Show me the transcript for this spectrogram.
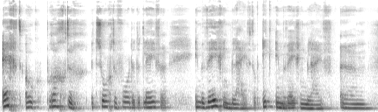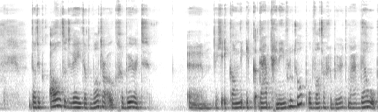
echt ook prachtig. Het zorgt ervoor dat het leven in beweging blijft. Dat ik in beweging blijf. Um, dat ik altijd weet dat wat er ook gebeurt. Uh, weet je, ik kan, ik, daar heb ik geen invloed op, op wat er gebeurt, maar wel op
